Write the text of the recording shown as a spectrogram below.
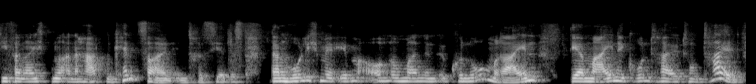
die vielleicht nur an harten Kennzahlen interessiert ist, dann hole ich mir eben auch nochmal einen Ökonomen rein, der meine Grundhaltung teilt.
